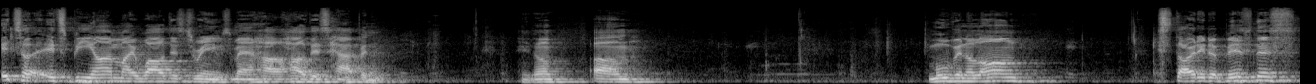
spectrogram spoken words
It's, a, it's beyond my wildest dreams, man, how, how this happened. You know, um, moving along, started a business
